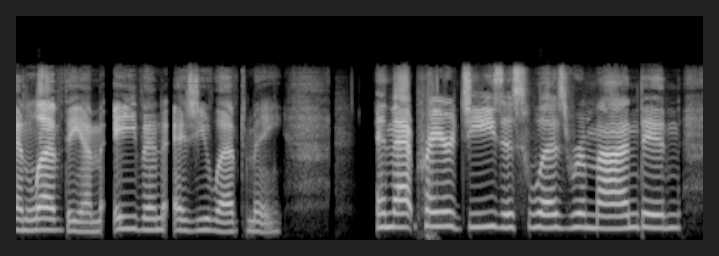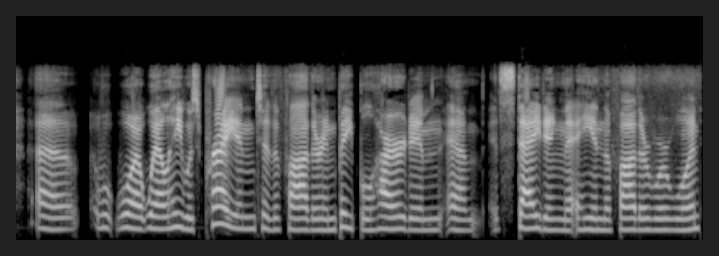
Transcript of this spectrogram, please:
and love them, even as you loved me." In that prayer, Jesus was reminding uh, well, he was praying to the Father, and people heard him um, stating that he and the Father were one.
